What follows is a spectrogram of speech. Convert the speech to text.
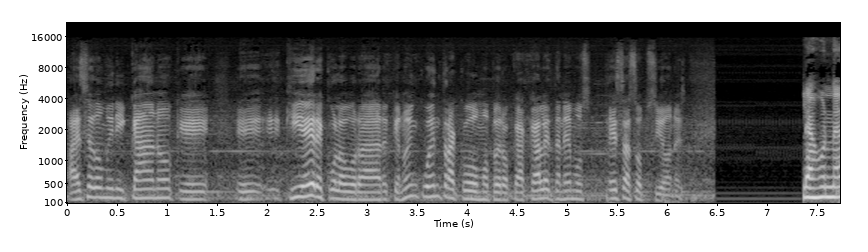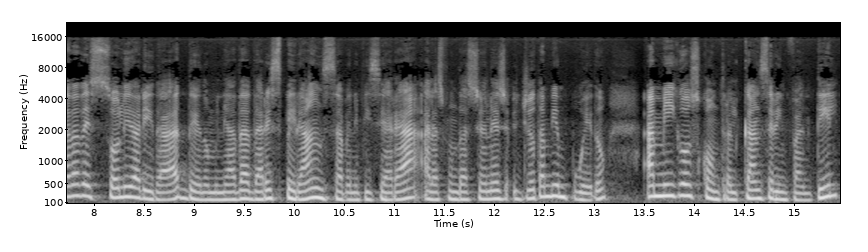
a ese dominicano que eh, quiere colaborar, que no encuentra cómo, pero que acá le tenemos esas opciones. La jornada de solidaridad denominada Dar Esperanza beneficiará a las fundaciones Yo también puedo, Amigos contra el Cáncer Infantil,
